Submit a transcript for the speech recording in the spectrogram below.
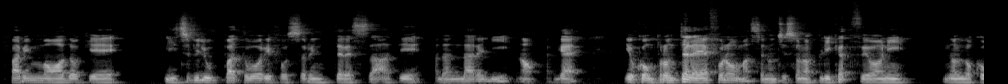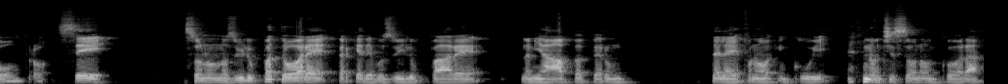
fare in modo che gli sviluppatori fossero interessati ad andare lì no? perché io compro un telefono ma se non ci sono applicazioni non lo compro se sono uno sviluppatore perché devo sviluppare la mia app per un telefono in cui non ci sono ancora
